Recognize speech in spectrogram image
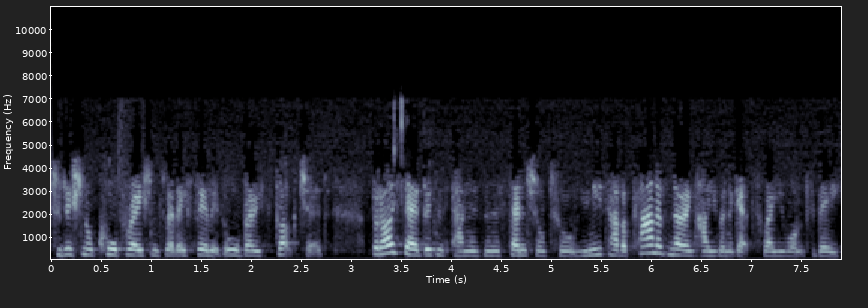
traditional corporations where they feel it's all very structured. But I say a business plan is an essential tool. You need to have a plan of knowing how you're going to get to where you want to be,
